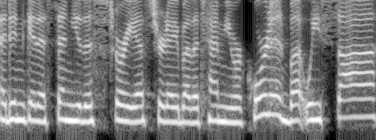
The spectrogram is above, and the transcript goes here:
I didn't get to send you this story yesterday by the time you recorded, but we saw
